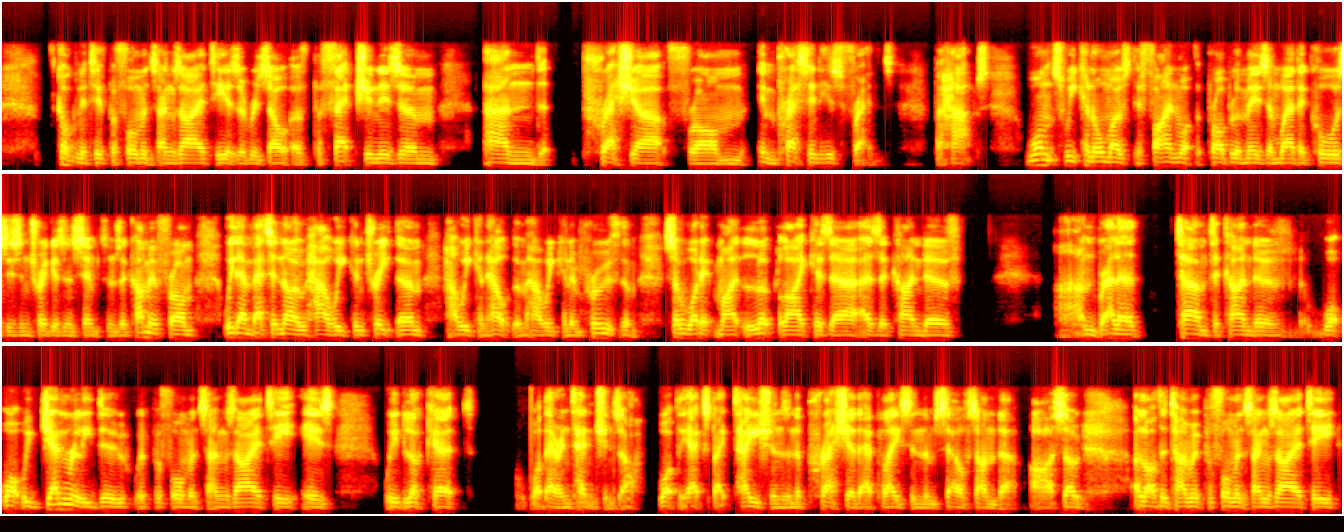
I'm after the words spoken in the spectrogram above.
cognitive performance anxiety as a result of perfectionism and pressure from impressing his friends perhaps once we can almost define what the problem is and where the causes and triggers and symptoms are coming from, we then better know how we can treat them, how we can help them, how we can improve them. So what it might look like as a as a kind of umbrella term to kind of what what we generally do with performance anxiety is we look at what their intentions are, what the expectations and the pressure they're placing themselves under are. So, a lot of the time with performance anxiety,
